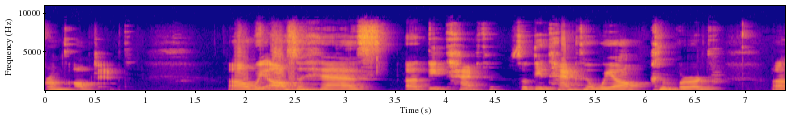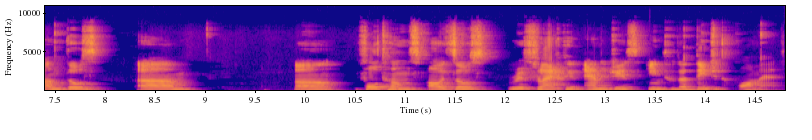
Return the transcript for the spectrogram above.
from the object. Uh, we also has a detector. So detector will convert um, those um, uh, photons or those reflected energies into the digital format.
